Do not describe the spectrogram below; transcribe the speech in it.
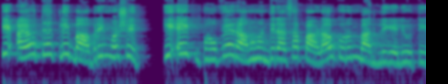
की अयोध्येतली बाबरी मशीद ही एक भव्य राम मंदिराचा पाडाव करून बांधली गेली होती.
